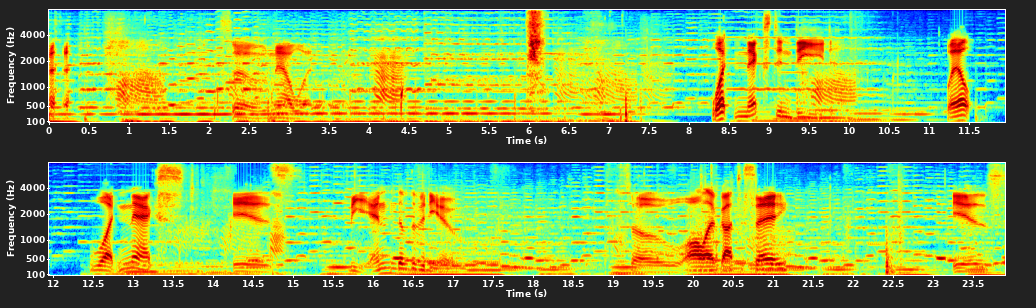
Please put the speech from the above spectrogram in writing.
next indeed? Well, what next is the end of the video. So, all I've got to say is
